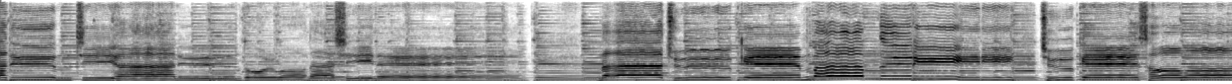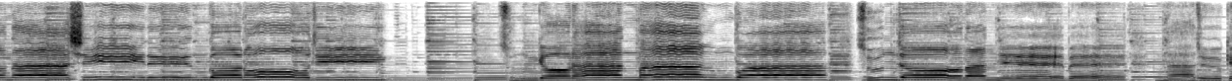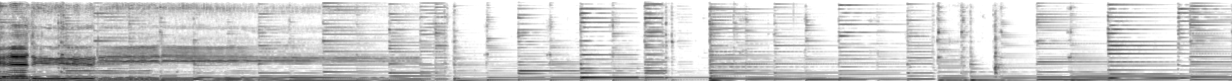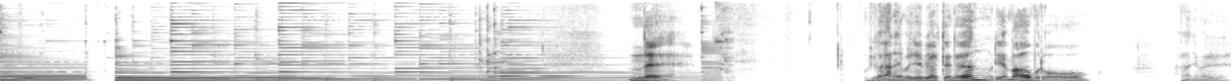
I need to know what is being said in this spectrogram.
다듬지 않은 돌 원하시네. 나 주께 맘 드리리 주께서 원하시는 건 오직 순결한 마음과 순전한 예배 나 주께 드리리 네. 우리가 하나님을 예배할 때는 우리의 마음으로 하나님을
